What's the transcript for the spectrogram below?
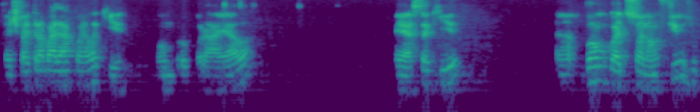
Então, a gente vai trabalhar com ela aqui. Vamos procurar ela. Essa aqui. Uh, vamos adicionar um fio.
